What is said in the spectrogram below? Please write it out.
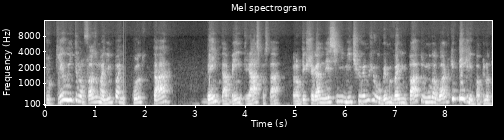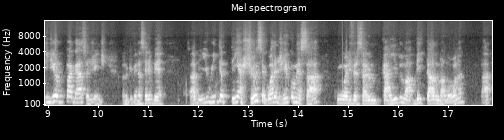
Por que o Inter não faz uma limpa enquanto tá bem, tá bem, entre aspas, tá? Para não ter que chegar nesse limite que o Grêmio. O Grêmio vai limpar todo mundo agora porque tem que limpar, porque não tem dinheiro para pagar essa gente ano que vem na Série B, sabe? E o Inter tem a chance agora de recomeçar com o adversário caído, deitado na lona, tá?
